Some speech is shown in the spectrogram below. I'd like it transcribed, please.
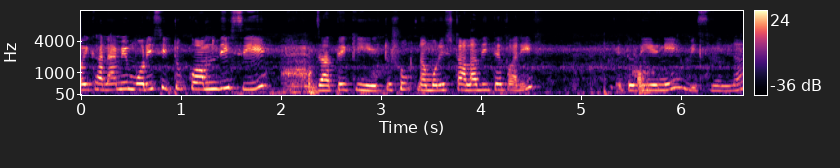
ওইখানে আমি মরিচ একটু কম দিছি, যাতে কি একটু শুকনা মরিচ টালা দিতে পারি। একটু দিয়ে নিই বিসমিল্লা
